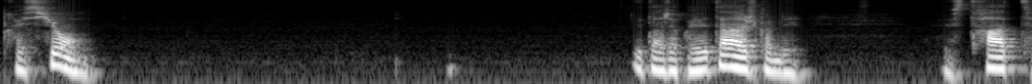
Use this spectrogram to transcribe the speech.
pressions étage après étage, comme les, strates.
